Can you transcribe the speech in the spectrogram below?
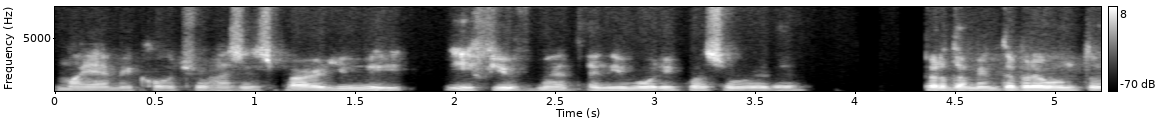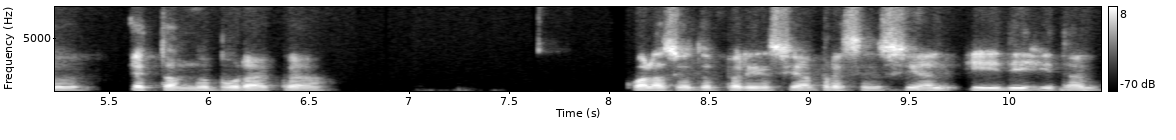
Miami culture has inspired you y if you've met over there. Pero también te pregunto, estando por acá, ¿cuál ha sido tu experiencia presencial y digital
